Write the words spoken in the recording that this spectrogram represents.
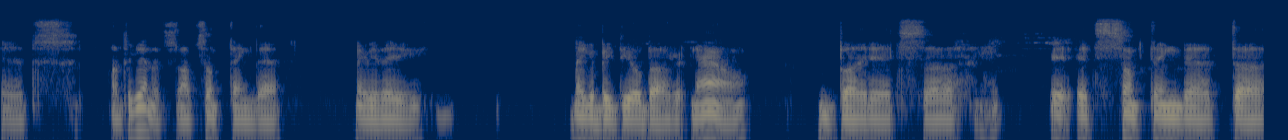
it's once again, it's not something that maybe they make a big deal about it now, but it's uh, it, it's something that uh,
